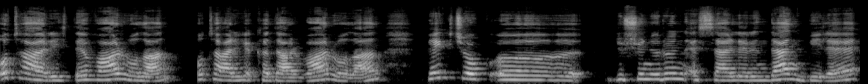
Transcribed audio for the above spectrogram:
o tarihte var olan, o tarihe kadar var olan pek çok e, düşünürün eserlerinden bile,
